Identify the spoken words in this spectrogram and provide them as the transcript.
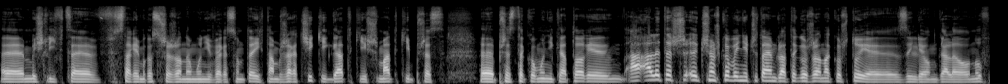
e, myśliwce w starym rozszerzonym uniwersum. Te ich tam żarciki, gadki, szmatki przez, przez te komunikatory, a, ale też książkowej nie czytałem dlatego, że ona kosztuje zylion galeonów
